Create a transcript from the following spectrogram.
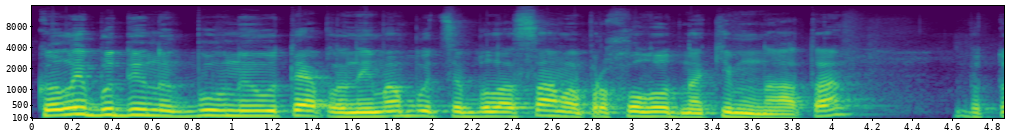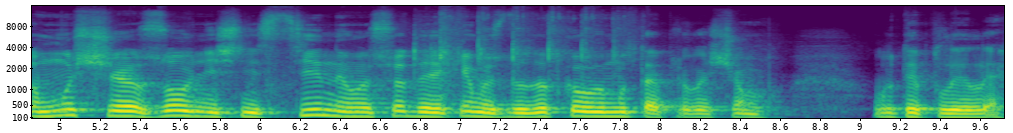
Коли будинок був не утеплений, мабуть, це була сама прохолодна кімната, бо тому що зовнішні стіни ось сюди якимось додатковим утеплювачем утеплили.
